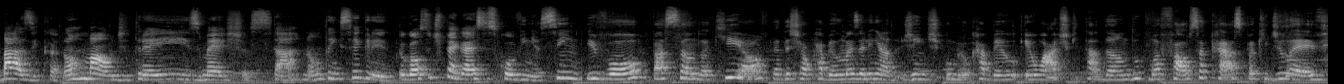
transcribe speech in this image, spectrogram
básica, normal, de três mechas, tá? Não tem segredo. Eu gosto de pegar essa escovinha assim e vou passando aqui, ó, pra deixar o cabelo mais alinhado. Gente, o meu cabelo eu acho que tá dando uma falsa caspa aqui de leve.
